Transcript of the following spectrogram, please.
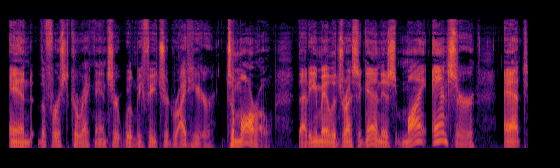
And the first correct answer will be featured right here tomorrow. That email address again is myanswer at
